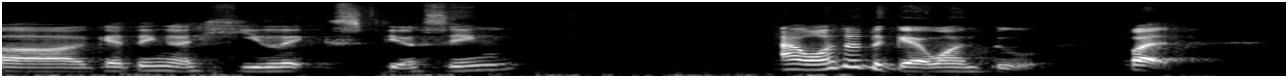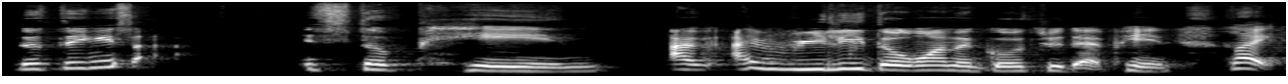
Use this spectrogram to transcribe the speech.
uh getting a helix piercing, I wanted to get one too. But the thing is, it's the pain. I, I really don't want to go through that pain. Like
